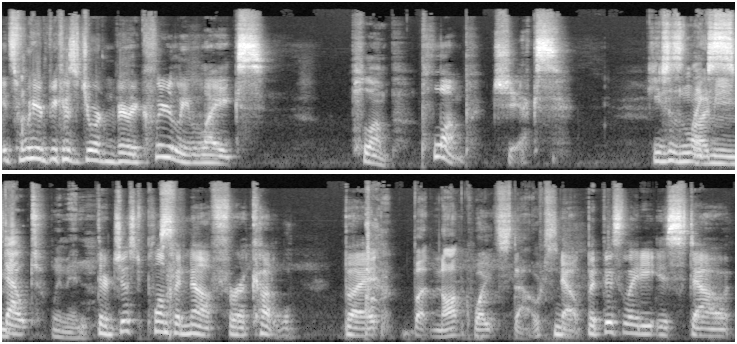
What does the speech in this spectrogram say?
It's weird because Jordan very clearly likes Plump. plump chicks. He doesn't like I mean- stout women. They're just plump enough for a cuddle. But But not quite stout. no, but this lady is stout.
